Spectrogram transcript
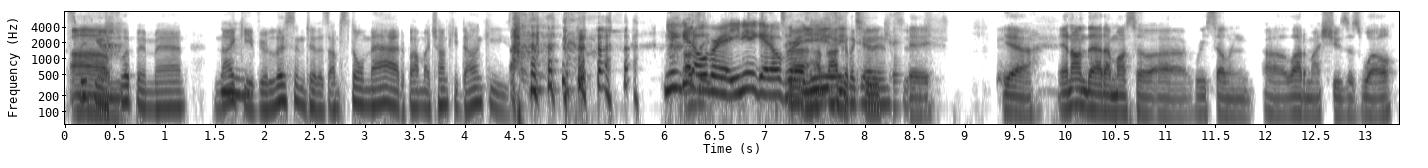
Speaking of Um, flipping, man, Nike, Mhm. if you're listening to this, I'm still mad about my chunky dunkies. You get I'll say- over it. You need to get over Yeah, it. I'm not gonna get 2K. into- Yeah, and on that, I'm also uh, reselling uh, a lot of my shoes as well,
